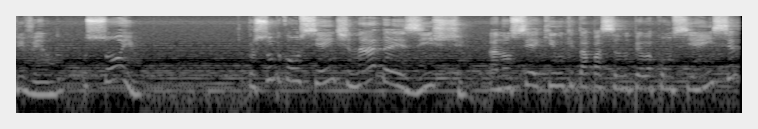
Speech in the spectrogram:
vivendo o sonho. Para o subconsciente, nada existe a não ser aquilo que está passando pela consciência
